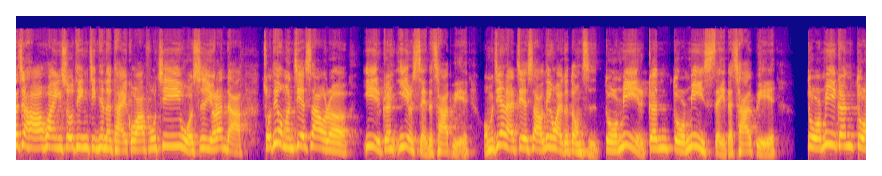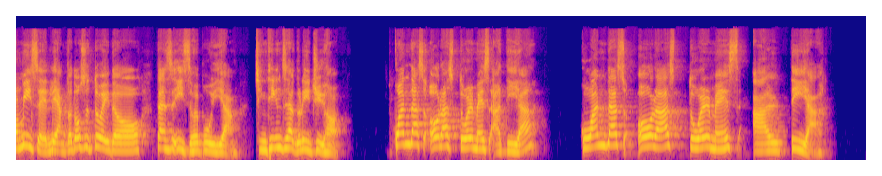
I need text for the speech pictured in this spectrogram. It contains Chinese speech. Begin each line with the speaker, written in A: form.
A: 大家好，欢迎收听今天的台瓜夫妻，我是尤兰达。昨天我们介绍了 ear 跟 earsay 的差别，我们今天来介绍另外一个动词 dormir 跟 dormisay 的差别。dormir 跟 dormisay 两个都是对的哦，但是意思会不一样。请听这个例句哈：Cuántas horas duermes al día？Cuántas horas duermes al día？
